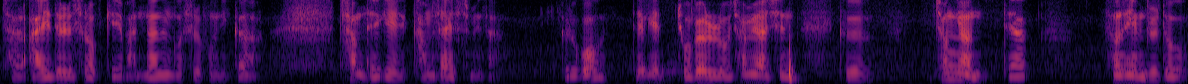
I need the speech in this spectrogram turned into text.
잘 아이들스럽게 만나는 것을 보니까 참 되게 감사했습니다. 그리고 되게 조별로 참여하신 그 청년 대학 선생님들도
